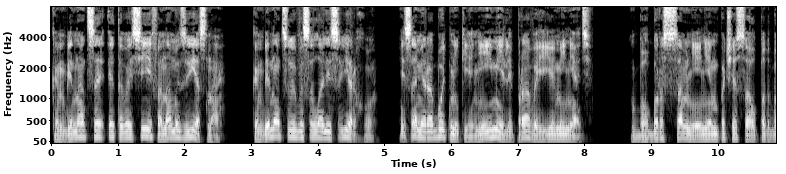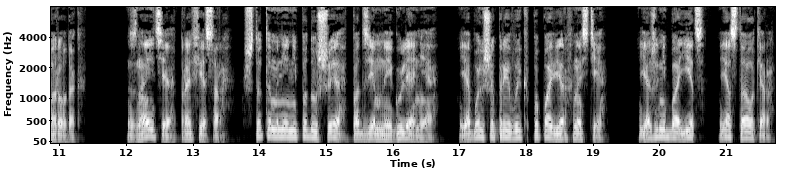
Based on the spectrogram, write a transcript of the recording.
Комбинация этого сейфа нам известна. Комбинацию высылали сверху, и сами работники не имели права ее менять. Бобр с сомнением почесал подбородок. «Знаете, профессор, что-то мне не по душе подземные гуляния. Я больше привык по поверхности. Я же не боец, я сталкер.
